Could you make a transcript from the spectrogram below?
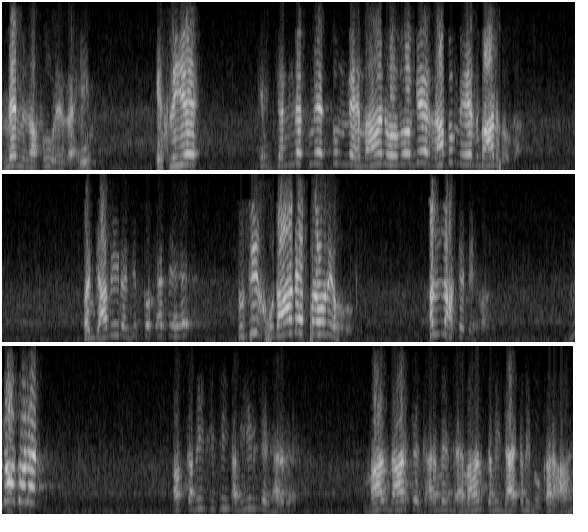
من رفور الرحیم۔ اس لیے کہ جنت میں تم مہمان ہوو گے، رب میزبان ہوگا۔ پنجابی میں جس کو کہتے ہیں تھی خدا دے پرونے ہو گے، اللہ کے مہمان۔ نو دولن اور کبھی کسی امیر کے گھر میں، مالدار کے گھر میں مہمان کبھی جائے، کبھی بھوکا رہا ہے۔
